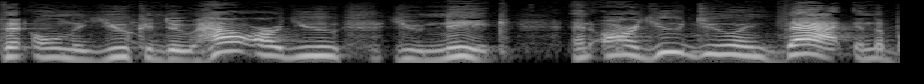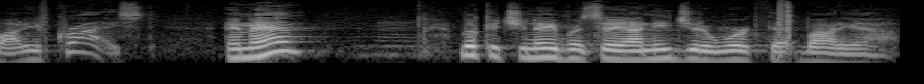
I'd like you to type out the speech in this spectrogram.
that only you can do? How are you unique? And are you doing that in the body of Christ? Amen? Look at your neighbor and say, I need you to work that body out.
